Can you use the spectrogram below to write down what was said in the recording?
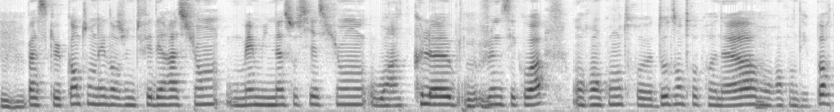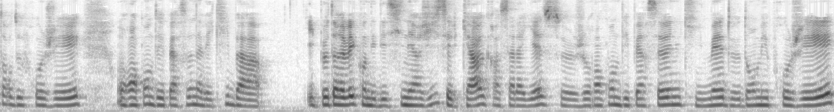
Mhm. Parce que quand on est dans une fédération ou même une association ou un club ou mhm. je ne sais quoi, on rencontre euh, d'autres entrepreneurs, mhm. on rencontre des porteurs de projets, on rencontre des personnes avec qui bah, il peut arriver qu'on ait des synergies, c'est le cas. Grâce à la Yes, je rencontre des personnes qui m'aident dans mes projets.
